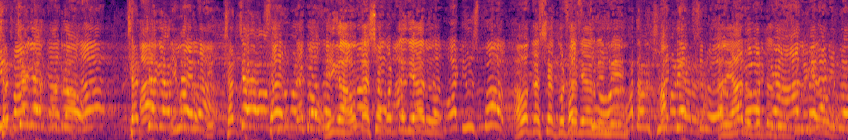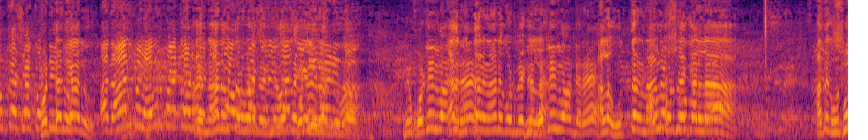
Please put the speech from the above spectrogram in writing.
ಚರ್ಚೆಗೆ ಚರ್ಚೆಗೆ? ಚರ್ಚೆ ಈಗ ಅವಕಾಶ ಕೊಟ್ಟದ್ದು ಯಾರು? ಅವಕಾಶ ಕೊಟ್ಟದ್ದು ಯಾರು ನಿನ್ನೆ? ಯಾರು ಕೊಟ್ಟದ್ದು? ಕೊಟ್ಟದ್ದು. ಯಾರು? ಅದಾದ್ಮೇಲೆ ಅವ್ರು. ನಾನು ಉತ್ತರ ಕೊಡ್ಬೇಕು, ನೀವು. ಕೊಡ್ಲಿಲ್ವಾ ಉತ್ತರ ನಾನು ಕೊಡ್ಬೇಕಲ್ಲ. ಕೊಡ್ಲಿಲ್ವಾ? ಅಲ್ಲ ಉತ್ತರ ನಾನು ಕೊಡ್ಬೇಕಲ್ಲ. ಅದಕ್ಕೆ ಉತ್ತರ.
